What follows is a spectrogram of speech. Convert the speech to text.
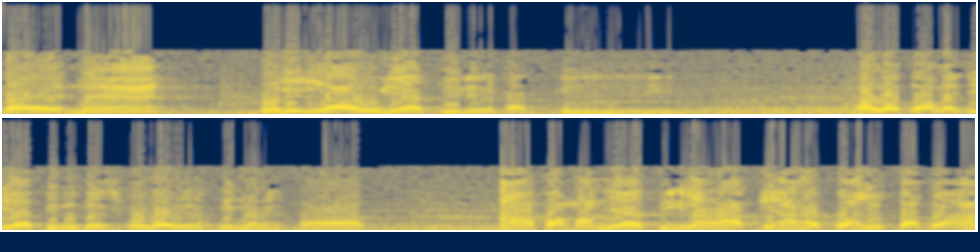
Kene. Kulillahu yadilil haki Allah Ta'ala yadinu dari sekolah hakim al hak apa man yadi ilal haqi ahaqu an yuttaba'a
